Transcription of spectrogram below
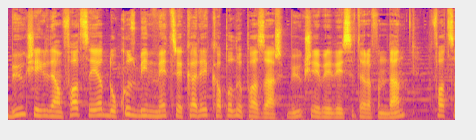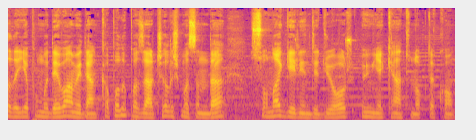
Büyükşehir'den Fatsa'ya 9000 metrekare kapalı pazar Büyükşehir Belediyesi tarafından Fatsa'da yapımı devam eden kapalı pazar çalışmasında sona gelindi diyor ünyekent.com.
